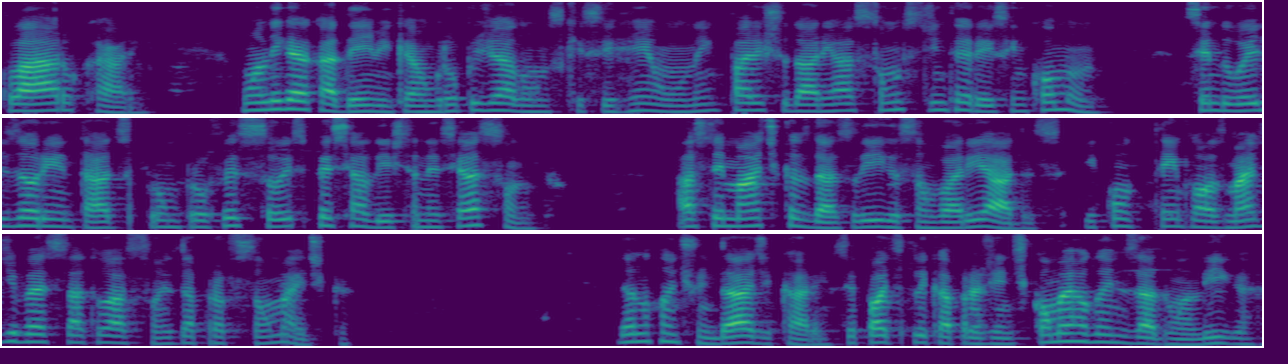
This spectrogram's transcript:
Claro, Karen. Uma liga acadêmica é um grupo de alunos que se reúnem para estudarem assuntos de interesse em comum, sendo eles orientados por um professor especialista nesse assunto. As temáticas das ligas são variadas e contemplam as mais diversas atuações da profissão médica. Dando continuidade, Karen, você pode explicar para a gente como é organizada uma liga?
